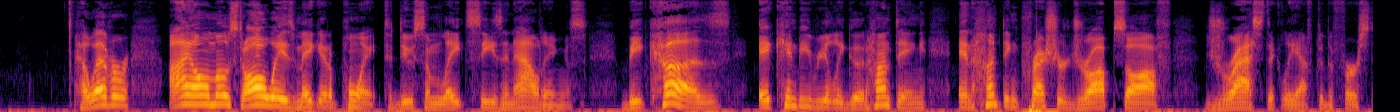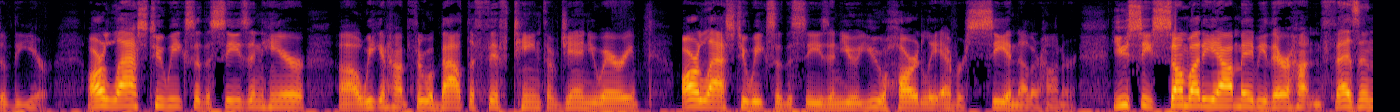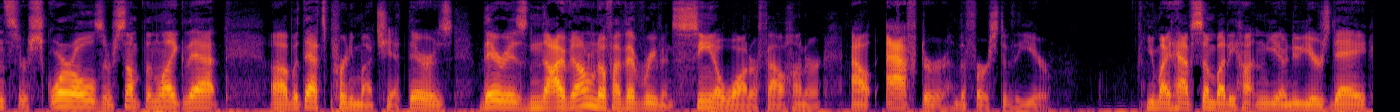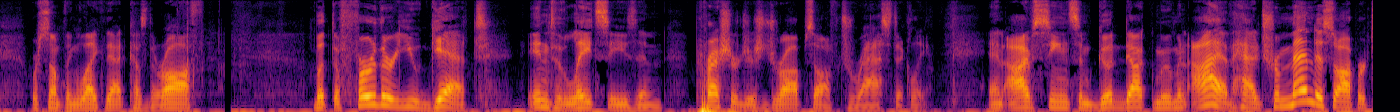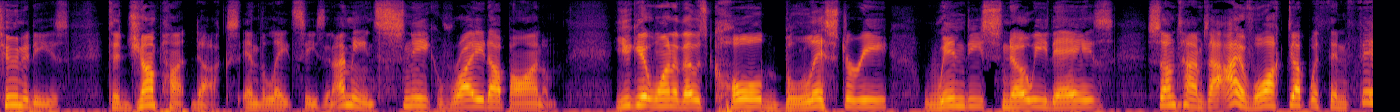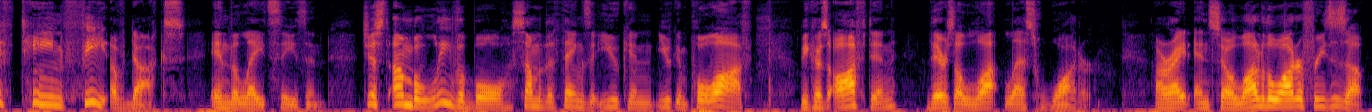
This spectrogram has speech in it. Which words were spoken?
However, I almost always make it a point to do some late season outings because it can be really good hunting, and hunting pressure drops off drastically after the first of the year. Our last two weeks of the season here, uh, we can hunt through about the 15th of January. Our last two weeks of the season, you you hardly ever see another hunter. You see somebody out, maybe they're hunting pheasants or squirrels or something like that. Uh, but that's pretty much it. There is there is not, I don't know if I've ever even seen a waterfowl hunter out after the first of the year. You might have somebody hunting, you know, New Year's Day or something like that because they're off. But the further you get into the late season, pressure just drops off drastically. And I've seen some good duck movement. I have had tremendous opportunities to jump hunt ducks in the late season. I mean, sneak right up on them. You get one of those cold, blistery, windy, snowy days. Sometimes I have walked up within 15 feet of ducks in the late season. Just unbelievable some of the things that you can you can pull off because often there's a lot less water. All right, and so a lot of the water freezes up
